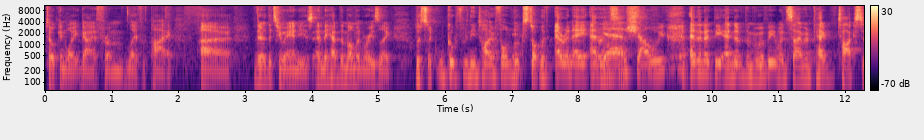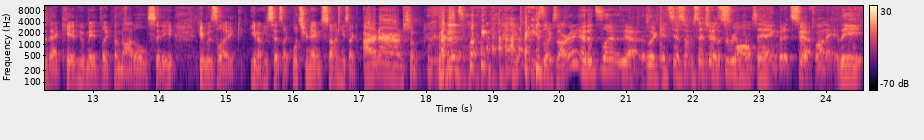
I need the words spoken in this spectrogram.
token white guy from Life of Pi. They're the two Andys, and they have the moment where he's like, "Let's like go through the entire phone book, start with Aaron A. Aronson, Yes. shall we?" And then at the end of the movie, when Simon Pegg talks to that kid who made like the model city, he was like, you know, he says like, "What's your name, son?" He's like, "Aaron Aronson," and it's like, he's like, "Sorry," and it's like, yeah, like It's just such a a small person. thing, but it's so Yeah. funny. The,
